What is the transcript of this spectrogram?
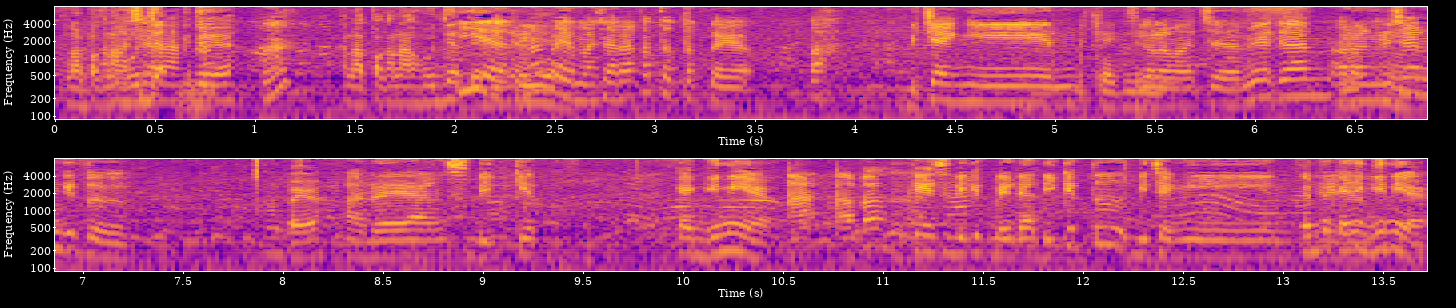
Kenapa kena hujat gitu ya? Hah? kenapa kena hujat Iya, jadinya? kenapa Iya. ya masyarakat tetap kayak ah dicengin, Dicengin. segala macam ya kan? Orang Mm-mm. Indonesia kan gitu. apa ya Ada yang sedikit kayak gini ya a- apa kayak sedikit beda dikit tuh dicengin. tapi ya kayaknya kan? gini ya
